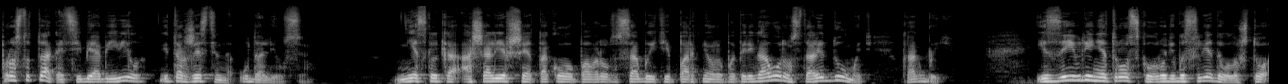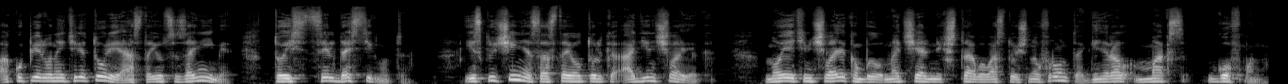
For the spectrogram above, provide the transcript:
Просто так от себя объявил и торжественно удалился. Несколько ошалевшие от такого поворота событий партнеры по переговорам стали думать, как быть. Из заявления Троцкого вроде бы следовало, что оккупированные территории остаются за ними, то есть цель достигнута. Исключение составил только один человек но этим человеком был начальник штаба Восточного фронта генерал Макс Гофман.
